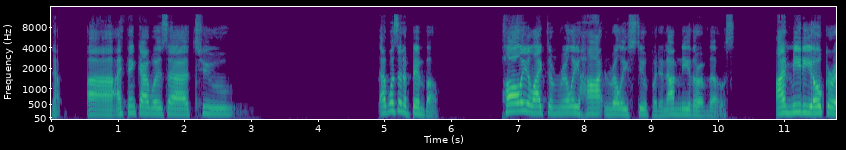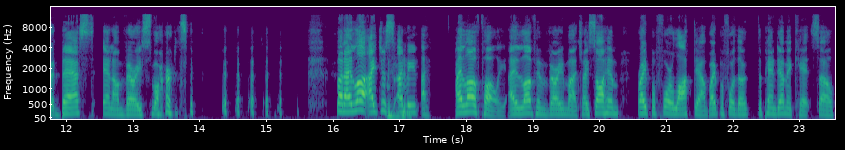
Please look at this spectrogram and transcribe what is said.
No. Uh, I think I was uh too. I wasn't a bimbo. Paulie liked him really hot and really stupid, and I'm neither of those. I'm mediocre at best, and I'm very smart. but I love. I just. I mean, I. I love Paulie. I love him very much. I saw him right before lockdown, right before the the pandemic hit. So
